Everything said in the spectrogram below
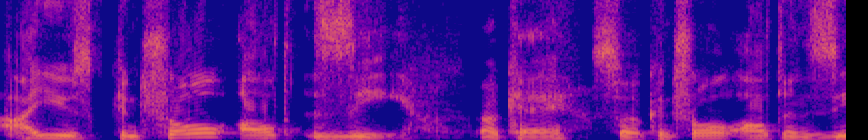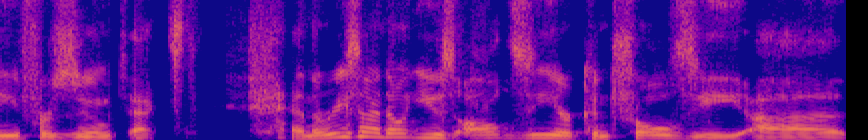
I use Control Alt Z. Okay. So, Control Alt and Z for Zoom text. And the reason I don't use Alt Z or Control Z, uh,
